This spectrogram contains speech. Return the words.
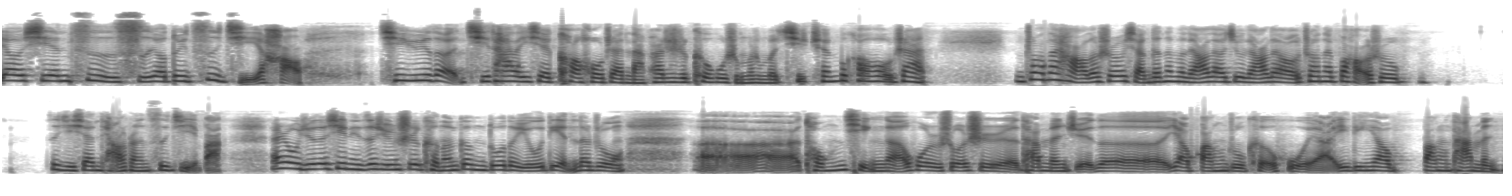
要先自私，要对自己好，其余的其他的一些靠后站，哪怕这是客户什么什么，其全部靠后站。你状态好的时候想跟他们聊聊就聊聊，状态不好的时候。自己先调整自己吧，但是我觉得心理咨询师可能更多的有点那种，呃，同情啊，或者说是他们觉得要帮助客户呀，一定要帮他们，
